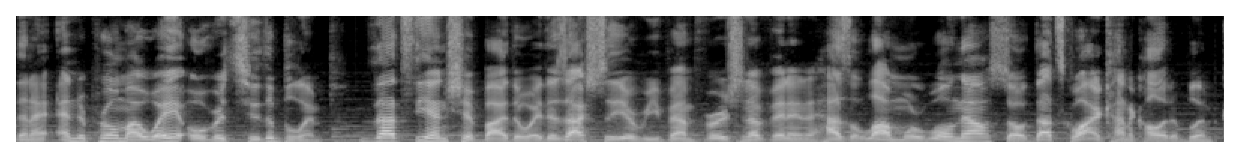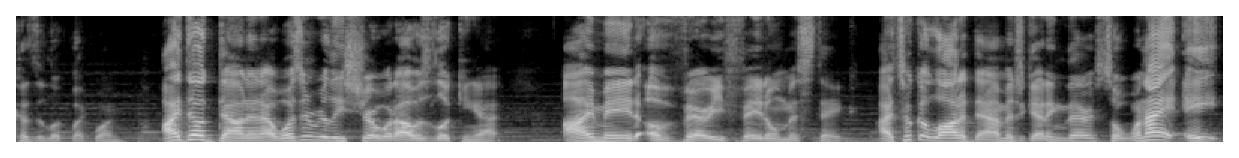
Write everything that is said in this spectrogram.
then I ender pearl my way over to the blimp. That's the end ship by the way, there's actually a revamped version of it and it has a lot more wool now, so that's why I kind of call it a blimp, because it looked like one. I dug down and I wasn't really sure what I was looking at. I made a very fatal mistake. I took a lot of damage getting there, so when I ate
